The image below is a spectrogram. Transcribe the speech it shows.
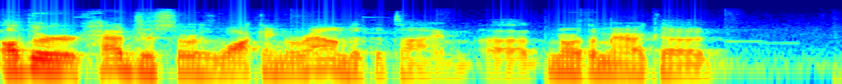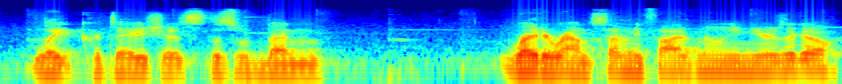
other hadrosaurs walking around at the time. Uh, North America, late Cretaceous. This would have been right around 75 million years ago.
